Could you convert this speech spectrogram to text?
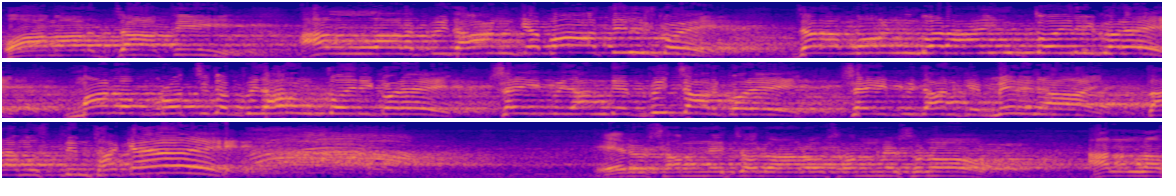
ও আমার জাতি আল্লাহর বিধানকে বাতিল করে যারা মন গড়া আইন তৈরি করে মানব রচিত বিধান তৈরি করে সেই বিধান দিয়ে বিচার করে সেই বিধানকে মেনে নেয় তারা মুসলিম থাকে? এরও সামনে চলো আরও সামনে শোনো। আল্লাহ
